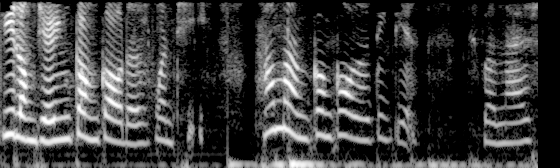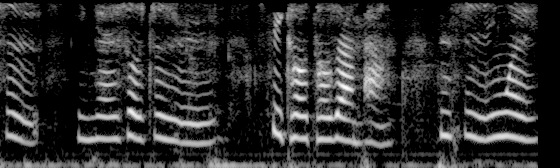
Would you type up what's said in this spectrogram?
基隆捷运共构的问题。他们共构的地点本来是应该设置于细科车站旁，但是因为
